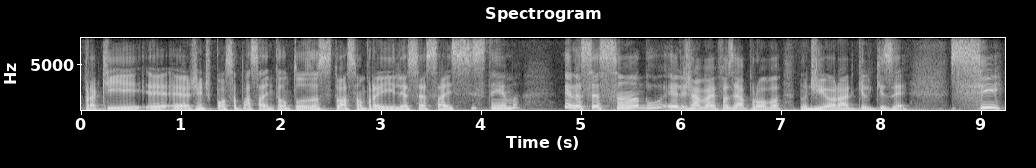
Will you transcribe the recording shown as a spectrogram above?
para que é, é, a gente possa passar então toda a situação para ele acessar esse sistema. Ele acessando, ele já vai fazer a prova no dia e horário que ele quiser. Se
